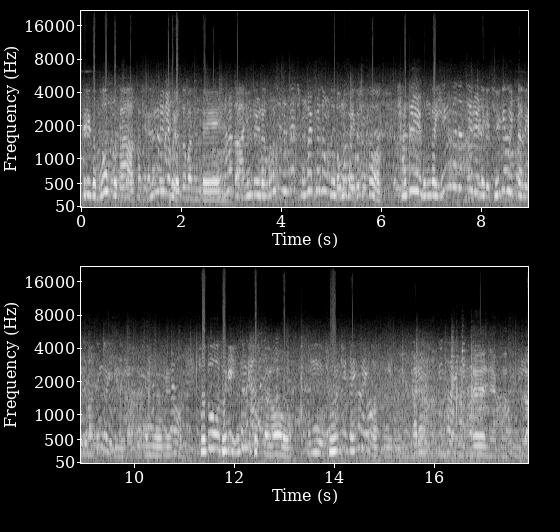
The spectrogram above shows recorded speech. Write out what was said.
그리고 무엇보다 아까 제가 힘드냐고 여쭤봤는데, 하나도 안 힘들다고 하시는데, 정말 표정도 너무 밝으셔서, 다들 뭔가 이 행사 자체를 되게 즐기고 있다는 그런 생각이 듭니다. 어, 그래서 저도 되게 인상 깊었어요. 너무 좋은 취지의 행사인 것 같습니다. 마련해주셔서 감사합니다. 네, 네, 고맙습니다.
